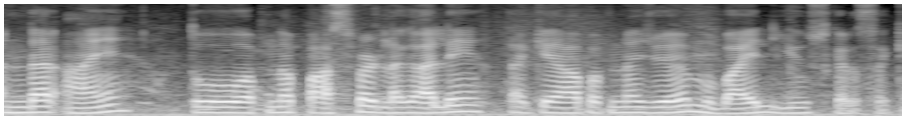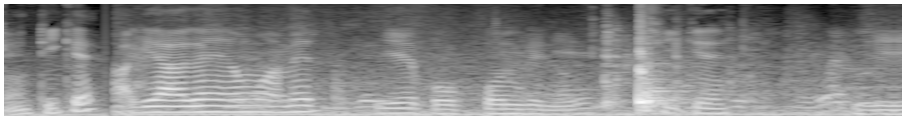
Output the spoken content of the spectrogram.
अंदर आएँ तो अपना पासवर्ड लगा लें ताकि आप अपना जो है मोबाइल यूज़ कर सकें ठीक है? आगे आ गए हम आमिर। ये पॉपकॉर्न के लिए। ठीक है। जी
